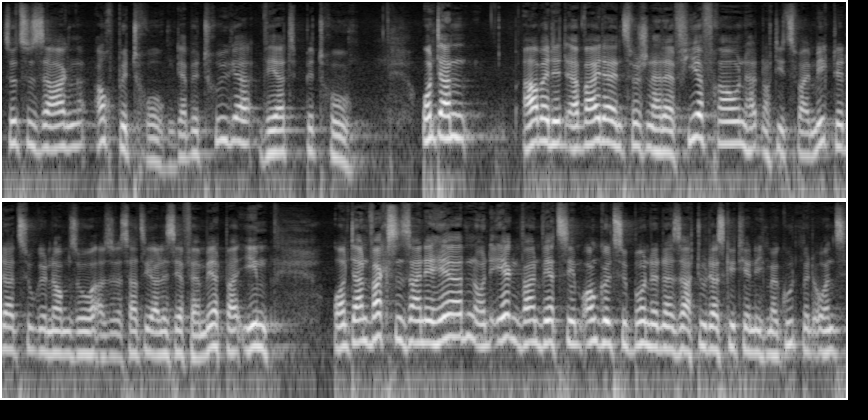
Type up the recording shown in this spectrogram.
sozusagen auch betrogen. Der Betrüger wird betrogen. Und dann arbeitet er weiter. Inzwischen hat er vier Frauen, hat noch die zwei Mägde dazu genommen. So, also das hat sich alles sehr vermehrt bei ihm. Und dann wachsen seine Herden und irgendwann wird es dem Onkel zu bunt und er sagt, du, das geht hier nicht mehr gut mit uns,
